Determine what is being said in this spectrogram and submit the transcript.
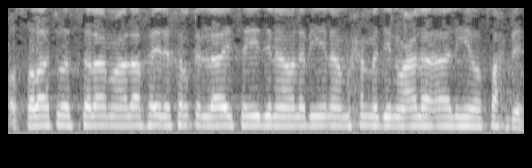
والصلاة والسلام على خير خلق الله سيدنا ونبينا محمد وعلى آله وصحبه.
